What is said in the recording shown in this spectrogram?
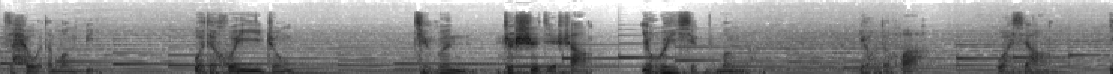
在我的梦里，我的回忆中，请问这世界上有未醒的梦吗？有的话，我想一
